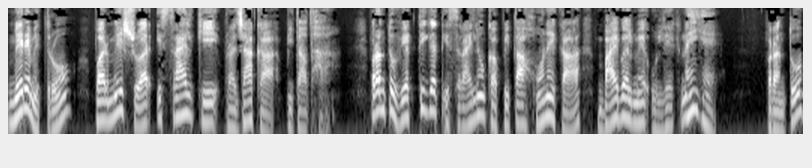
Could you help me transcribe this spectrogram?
मेरे मित्रों, परमेश्वर इसराइल की प्रजा का पिता था। परंतु व्यक्तिगत इसराइलियों का पिता होने का बाइबल में उल्लेख नहीं है। परंतु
